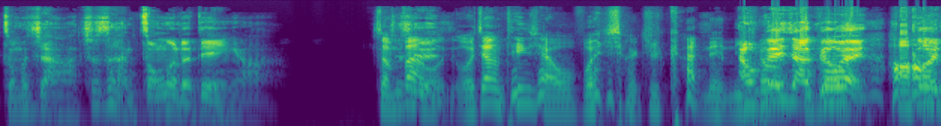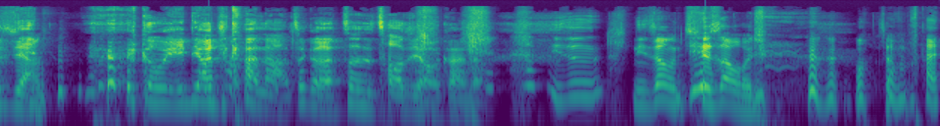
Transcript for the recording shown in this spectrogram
怎么讲啊，就是很中二的电影啊。怎么办？我我这样听起来，我不会想去看的。我跟你讲，各位，好好讲，各位一定要去看啊！这个真是超级好看的。你这你这种介绍，我就 我怎么办？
